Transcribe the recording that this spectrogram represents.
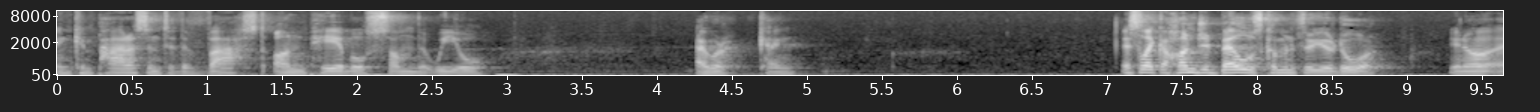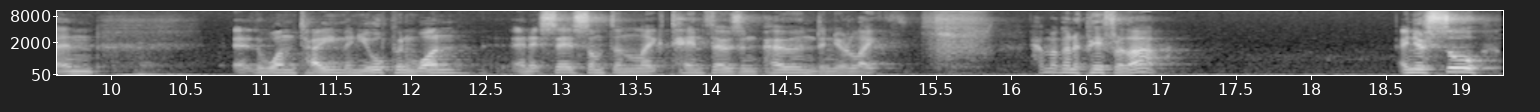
in comparison to the vast unpayable sum that we owe our King. It's like a hundred bills coming through your door, you know, and at the one time, and you open one, and it says something like ten thousand pound, and you're like, how am I going to pay for that? And you're so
